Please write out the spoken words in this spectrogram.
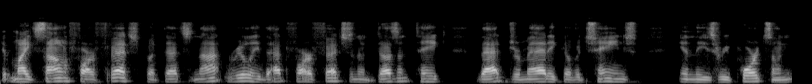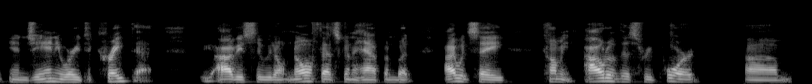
it might sound far-fetched but that's not really that far-fetched and it doesn't take that dramatic of a change in these reports on in january to create that. We, obviously we don't know if that's going to happen but i would say coming out of this report um,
